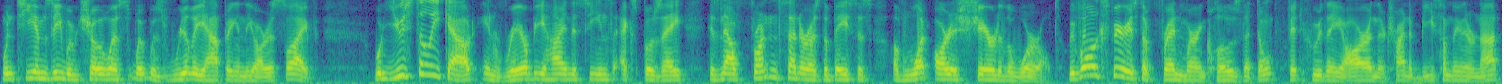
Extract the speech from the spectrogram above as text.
when TMZ would show us what was really happening in the artist's life. What used to leak out in rare behind the scenes expose is now front and center as the basis of what artists share to the world. We've all experienced a friend wearing clothes that don't fit who they are and they're trying to be something they're not.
